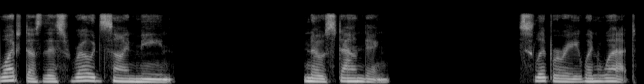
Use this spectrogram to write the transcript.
What does this road sign mean? No standing. Slippery when wet.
